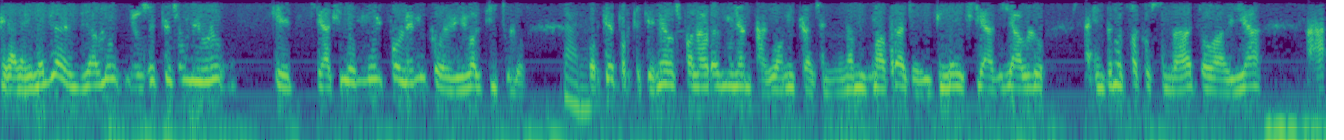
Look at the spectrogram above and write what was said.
Mira, La Iglesia del Diablo, yo sé que es un libro que, que ha sido muy polémico debido al título. Claro. ¿Por qué? Porque tiene dos palabras muy antagónicas en una misma frase, iglesia, diablo. La gente no está acostumbrada todavía a,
